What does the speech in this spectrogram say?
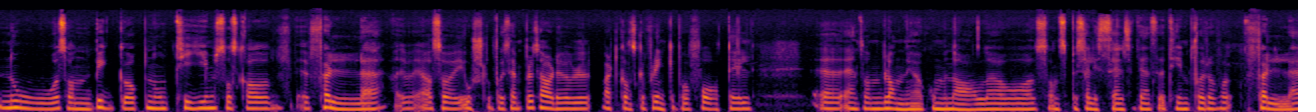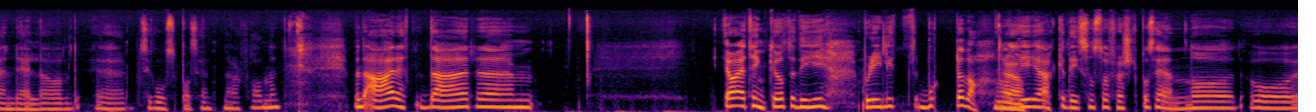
noe sånn bygge opp noen team som skal følge Altså i Oslo for eksempel så har de vel vært ganske flinke på å få til eh, en sånn blanding av kommunale og sånn spesialisthelsetjenesteteam for å følge en del av eh, psykosepasientene, i hvert fall. Men, men det er, det er um, ja, jeg tenker jo at de blir litt borte, da. Ja. De er ikke de som står først på scenen og, og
